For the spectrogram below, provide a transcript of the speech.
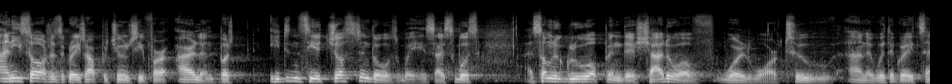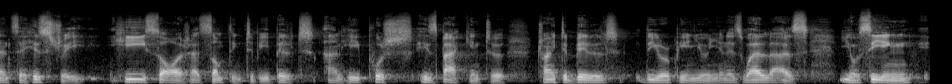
and he saw it as a great opportunity for Ireland, but he didn't see it just in those ways. I suppose as someone who grew up in the shadow of World War II and with a great sense of history, he saw it as something to be built and he put his back into trying to build the European Union as well as you know, seeing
